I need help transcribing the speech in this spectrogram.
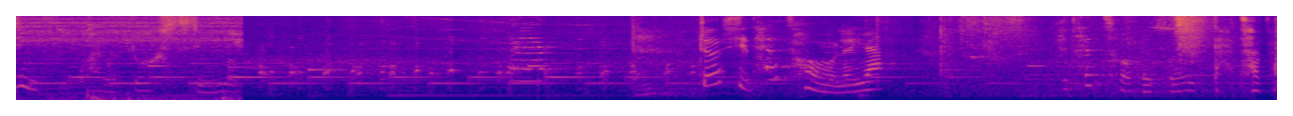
幸福快乐就行了。这个洗太丑了呀，也太丑了，所以打叉叉。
